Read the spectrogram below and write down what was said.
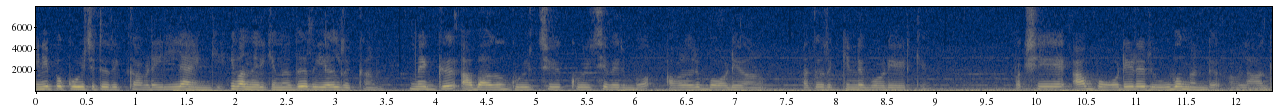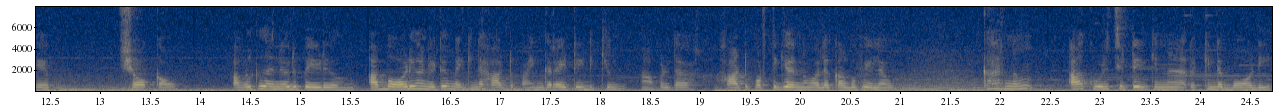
ഇനിയിപ്പോൾ കുഴിച്ചിട്ട് റിക്ക് അവിടെ ഇല്ല എങ്കിൽ ഈ വന്നിരിക്കുന്നത് റിയൽ റിക്കാണ്. മെഗ് ആ ഭാഗം കുഴിച്ച് കുഴിച്ച് വരുമ്പോൾ അവളൊരു ബോഡി കാണും. അത് റിക്കിന്റെ ബോഡി ആയിരിക്കും. പക്ഷേ ആ ബോഡിയുടെ രൂപം കണ്ട് അവൾ ആകെ ഷോക്കാവും അവൾക്ക് തന്നെ ഒരു പേടി തോന്നും. ആ ബോഡി കണ്ടിട്ട് മെഗിന്റെ ഹാർട്ട് ഭയങ്കരമായിട്ട് ഇടിക്കും. അവളുടെ ഹാർട്ട് പുറത്തേക്ക് വരുന്ന പോലെ അവൾക്ക് ഫീൽ ആവും. കാരണം ആ കുഴിച്ചിട്ടിരിക്കുന്ന റിക്കിന്റെ ബോഡി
